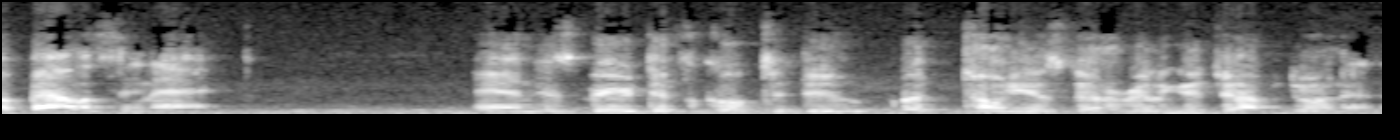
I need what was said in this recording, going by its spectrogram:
a balancing act, and it's very difficult to do. But Tony has done a really good job of doing that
